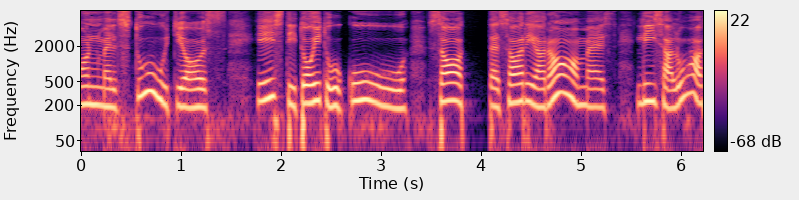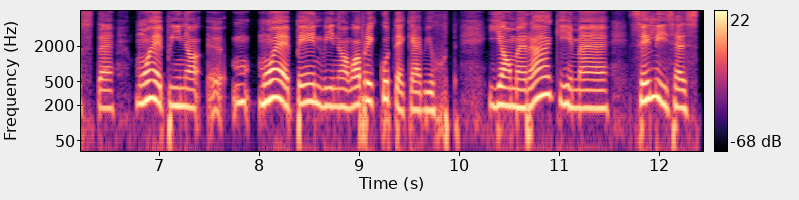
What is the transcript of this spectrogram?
on meil stuudios Eesti Toidukuu saatesarja raames Liisa Luhaste, moepiina, moepeenviinavabriku tegevjuht. Ja me räägime sellisest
